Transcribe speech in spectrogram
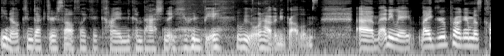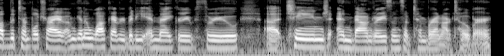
you know conduct yourself like a kind compassionate human being we won't have any problems. Um, anyway my group program is called the temple tribe. I'm going to walk everybody in that group through uh, change and boundaries in september and october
